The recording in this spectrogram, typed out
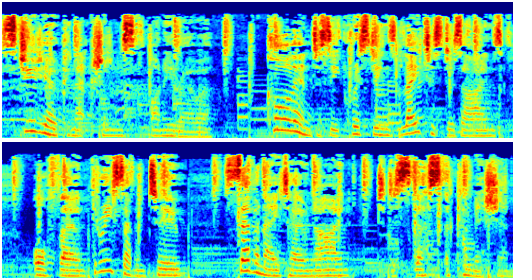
Studio Connections Oneroa. Call in to see Christine's latest designs or phone 372 7809 to discuss a commission.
